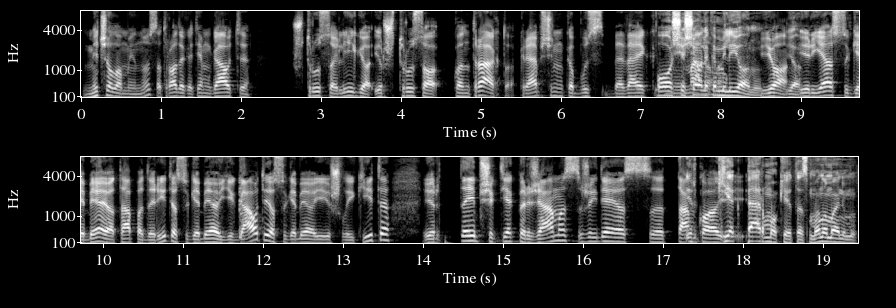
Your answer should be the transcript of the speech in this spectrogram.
Mitchelo mainus, atrodė, kad jiem gauti štruso lygio ir štruso kontrakto krepšininką bus beveik Po 16 neįmanoma. milijonų. Jo, Jo. ir jie sugebėjo tą padaryti, sugebėjo jį gauti, sugebėjo jį išlaikyti ir taip šiek tiek per žemas žaidėjas e, tam, Ir ko... kiek permokėtas, mano manimu.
